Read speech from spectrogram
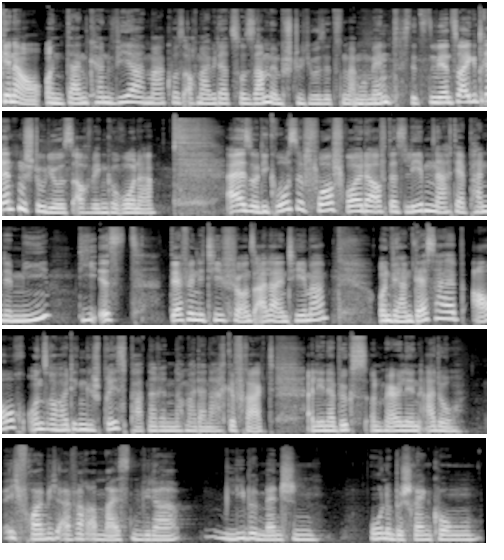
Genau, und dann können wir, Markus, auch mal wieder zusammen im Studio sitzen. Weil im mhm. Moment sitzen wir in zwei getrennten Studios, auch wegen Corona. Also die große Vorfreude auf das Leben nach der Pandemie, die ist definitiv für uns alle ein Thema. Und wir haben deshalb auch unsere heutigen Gesprächspartnerinnen nochmal danach gefragt. Alena Büchs und Marilyn Addo. Ich freue mich einfach am meisten wieder, liebe Menschen ohne Beschränkungen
